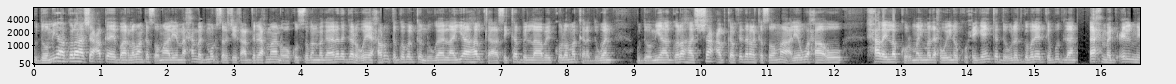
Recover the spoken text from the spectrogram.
Guddoomiyaha golaha shacabka ee baarlamaanka soomaaliya maxamed mursal sheekh cabdiraxmaan oo ku sugan magaalada garowe ee xarunta gobolka nugaal ayaa halkaasi ka bilaabay kulamo kala duwan. Guddoomiyaha golaha shacabka federaalk soomaaliya waxa uu xalay la kulmay madaxweyne ku-xigeenka dowlad goboleedka puntland axmed cilmi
